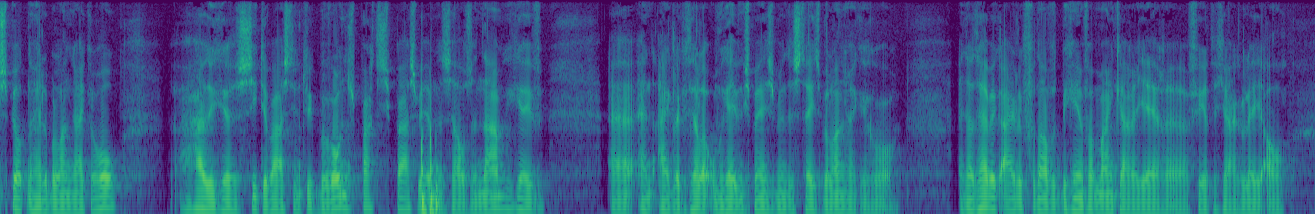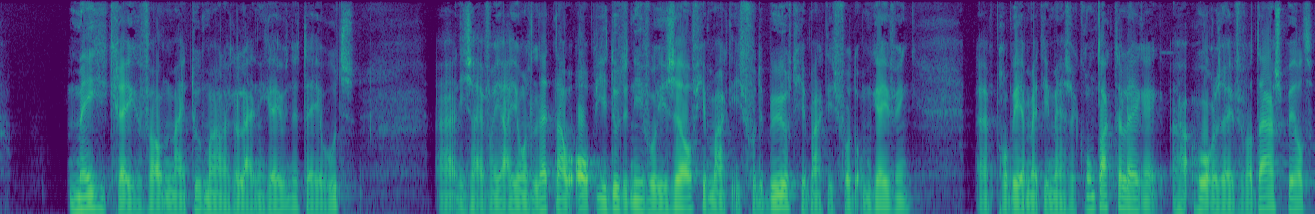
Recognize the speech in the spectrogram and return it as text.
speelt een hele belangrijke rol. Huidige situatie natuurlijk bewonersparticipatie, we hebben er zelfs een naam gegeven. Eh, en eigenlijk het hele omgevingsmanagement is steeds belangrijker geworden. En dat heb ik eigenlijk vanaf het begin van mijn carrière, eh, 40 jaar geleden, al meegekregen van mijn toenmalige leidinggevende, Theo Hoets. Eh, die zei van, ja jongens, let nou op, je doet het niet voor jezelf, je maakt iets voor de buurt, je maakt iets voor de omgeving. Eh, probeer met die mensen contact te leggen, hoor eens even wat daar speelt.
